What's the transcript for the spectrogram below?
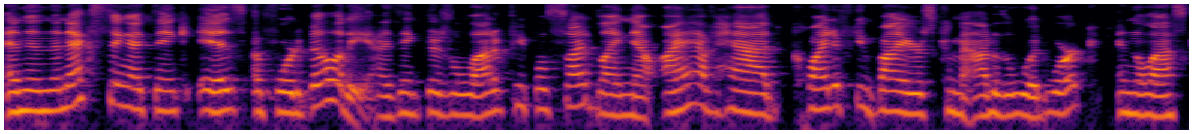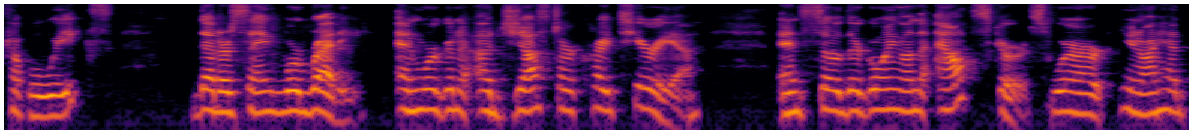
And then the next thing I think is affordability. I think there's a lot of people sidelined. Now, I have had quite a few buyers come out of the woodwork in the last couple weeks that are saying we're ready and we're going to adjust our criteria. And so they're going on the outskirts where, you know, I had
